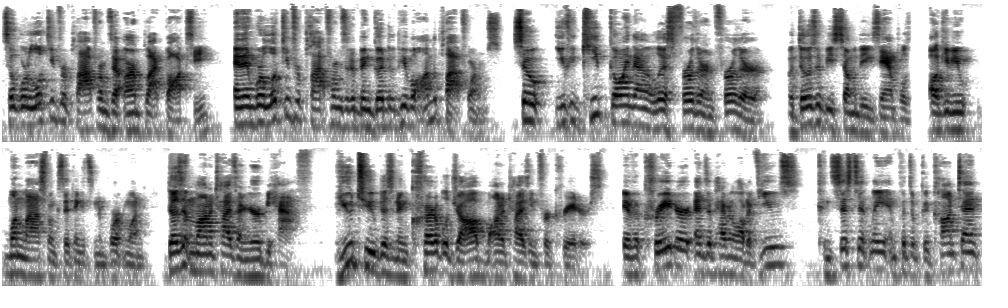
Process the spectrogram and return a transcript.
So we're looking for platforms that aren't black boxy. And then we're looking for platforms that have been good to the people on the platforms. So you could keep going down the list further and further, but those would be some of the examples. I'll give you one last one because I think it's an important one. Does it monetize on your behalf? YouTube does an incredible job monetizing for creators. If a creator ends up having a lot of views consistently and puts up good content,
